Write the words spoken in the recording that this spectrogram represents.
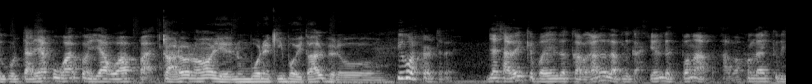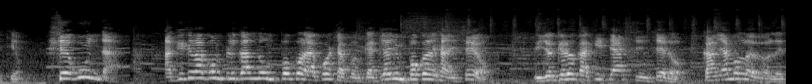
gustaría jugar con Yago Aspas. Claro, no, y en un buen equipo y tal, pero... Y vosotros, ya sabéis que podéis descargar la aplicación de Spawn abajo en la descripción. Segunda, aquí se va complicando un poco la cosa, porque aquí hay un poco de salseo. Y yo quiero que aquí seas sincero. Cambiamos los goles.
